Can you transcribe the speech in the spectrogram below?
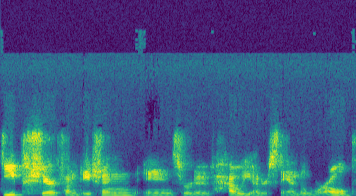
deep shared foundation in sort of how we understand the world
